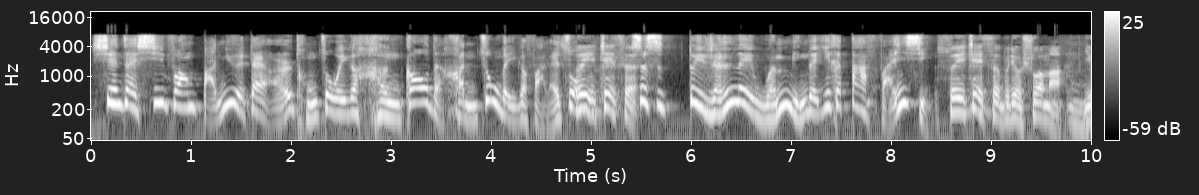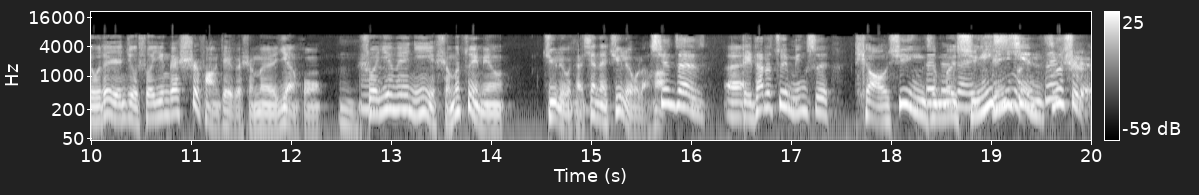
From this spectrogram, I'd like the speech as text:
现在西方把虐待儿童作为一个很高的、很重的一个法来做，所以这次这是对人类文明的一个大反省。所以这次不就说嘛，有的人就说应该释放这个什么艳红，嗯说因为你以什么罪名拘留他，现在拘留了哈。现在呃给他的罪名是挑衅什么寻寻衅衅滋事，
